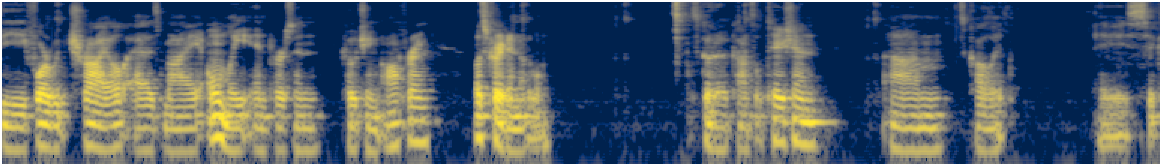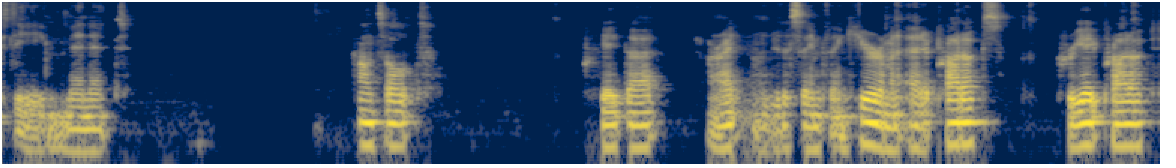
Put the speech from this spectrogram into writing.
the four week trial as my only in person coaching offering. Let's create another one. Go to consultation. Um, let's call it a 60 minute consult. Create that. All right, I'm gonna do the same thing here. I'm gonna edit products, create product,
